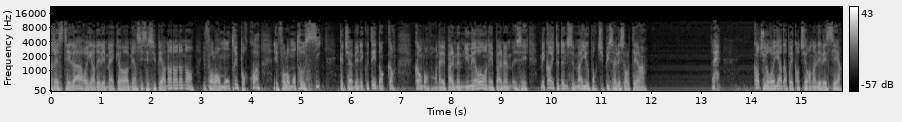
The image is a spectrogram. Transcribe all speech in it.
rester là, regarder les mecs. Oh merci, c'est super. Non, non, non, non. Il faut leur montrer pourquoi. Il faut leur montrer aussi que tu as bien écouté. Donc quand, quand bon, on n'avait pas le même numéro, on n'avait pas le même. Mais quand ils te donnent ce maillot pour que tu puisses aller sur le terrain, eh, quand tu le regardes après, quand tu rentres dans les vestiaires,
